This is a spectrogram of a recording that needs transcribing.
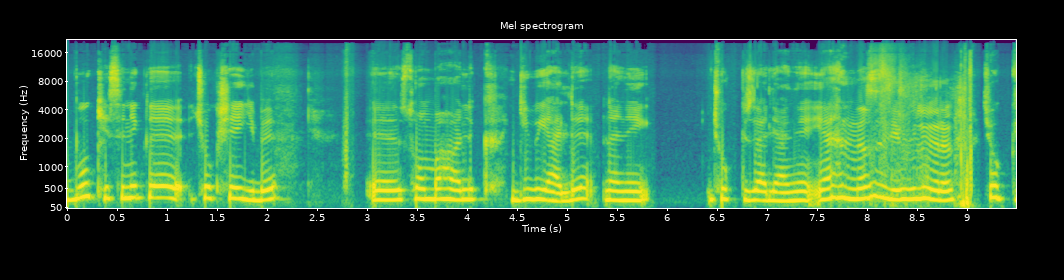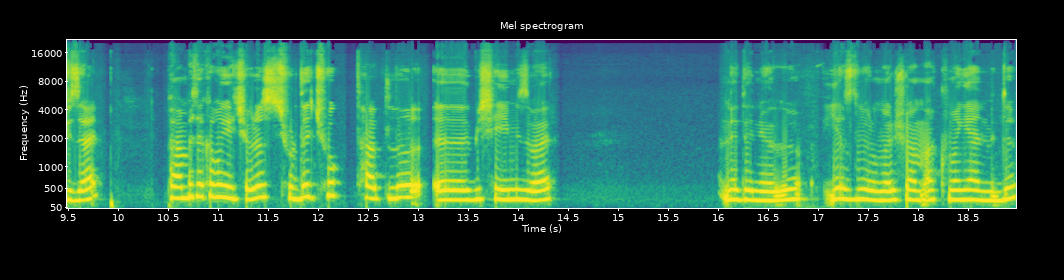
bu kesinlikle çok şey gibi e, sonbaharlık gibi geldi. Yani çok güzel yani. Yani nasıl diyeyim bilmiyorum. Çok güzel. Pembe takıma geçiyoruz. Şurada çok tatlı e, bir şeyimiz var. Ne deniyordu? Yazın yorumları şu an aklıma gelmedi.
